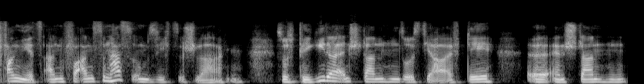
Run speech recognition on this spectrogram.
fangen jetzt an, vor Angst und Hass um sich zu schlagen. So ist Pegida entstanden, so ist die AfD äh, entstanden.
